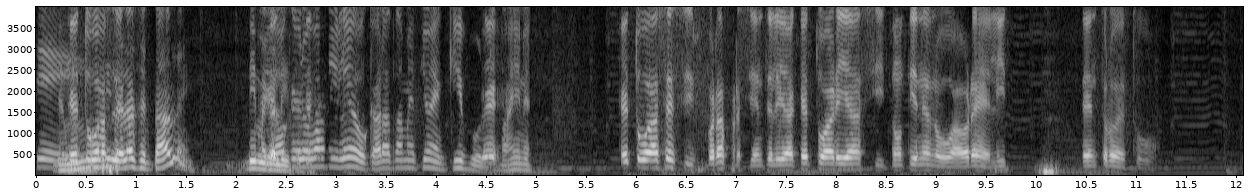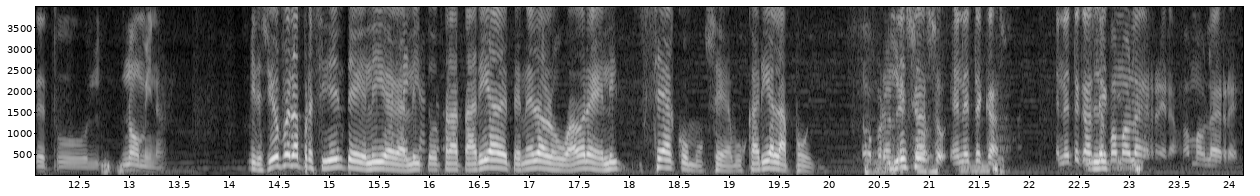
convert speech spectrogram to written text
Sí. De ¿Qué un tú nivel aceptable. Dime, Cuidado que Carlito. no va ni Leo, que ahora está metido en equipo, Eh, imagínate. ¿Qué tú haces si fueras presidente de liga? ¿Qué tú harías si no tienes los jugadores elite dentro de tu de tu nómina? Mire, si yo fuera presidente de Liga, Carlito, trataría de tener a los jugadores elite, sea como sea, buscaría el apoyo. No, pero en, Y este eso- caso, en este caso, en este caso Le- vamos a hablar de Herrera, vamos a hablar de Herrera.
